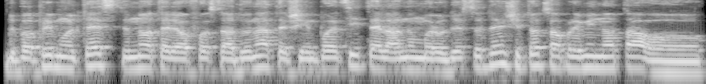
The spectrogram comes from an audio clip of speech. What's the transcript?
După primul test, notele au fost adunate și împărțite la numărul de studenți și toți au primit nota o.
